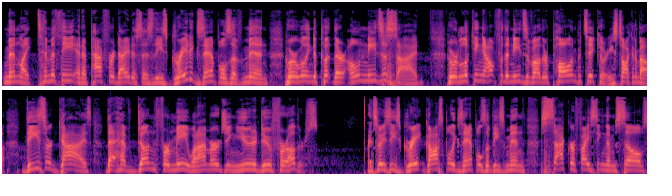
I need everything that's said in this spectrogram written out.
men like Timothy and Epaphroditus as these great examples of men who are willing to put their own needs aside, who are looking out for the needs of other. Paul, in particular, he's talking about these are guys that have done for me what I'm urging you to do for others. And so he's these great gospel examples of these men sacrificing themselves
